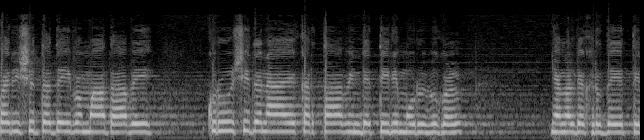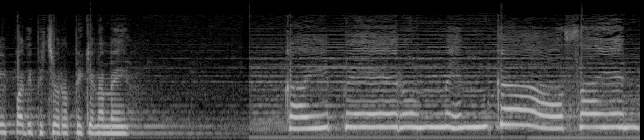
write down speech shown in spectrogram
പരിശുദ്ധ ദൈവമാതാവെ ക്രൂശിതനായ കർത്താവിന്റെ തിരുമുറിവുകൾ ഞങ്ങളുടെ ഹൃദയത്തിൽ പതിപ്പിച്ചുറപ്പിക്കണമേ. കൈപ്പേറും എൻ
